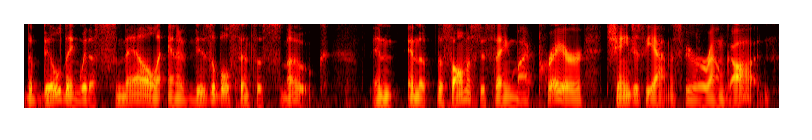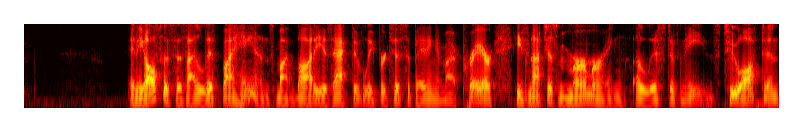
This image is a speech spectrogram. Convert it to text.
the building with a smell and a visible sense of smoke. And, and the, the psalmist is saying, My prayer changes the atmosphere around God. And he also says, I lift my hands. My body is actively participating in my prayer. He's not just murmuring a list of needs. Too often,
